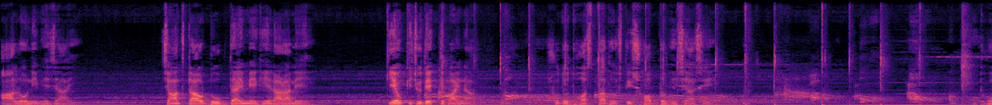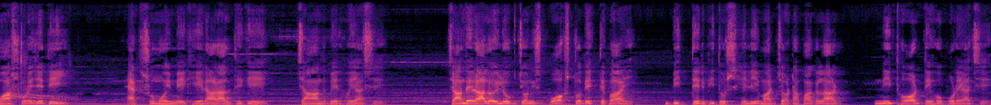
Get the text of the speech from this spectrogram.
আলো নিভে যায়। চাঁদটাও ডুব দেয় মেঘের আড়ালে। কেউ কিছু দেখতে পায় না। শুধু ধস্তাধস্তি শব্দ ভেসে আসে। ধোঁয়া সরে যেতেই একসময় মেঘের আড়াল থেকে চাঁদ বের হয়ে আসে। চাঁদের আলোয় লোকজন স্পষ্ট দেখতে পায়, বৃত্তের ভিতর সেলিম আর জটা পাগলার নিথর দেহ পড়ে আছে।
